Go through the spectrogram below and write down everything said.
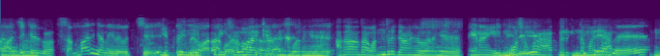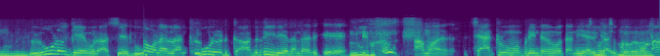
லாஜிக் இருக்காது. சம்பாதிக்கணும் இதை வச்சு. எப்படி பாருங்க. அதான் அதான் வந்திருக்கானுங்க பாருங்க. ஏன்னா இது மோசமா ஆப் இருக்கு. இந்த மாதிரி லூடோ கேம் லூடோ விளையாடலான்ட்டு லூடோ எடுத்து அதுலயும் இதே தாண்டா இருக்கு. ஆமா சேட் ரூம் என்னமோ தனியா இருக்கு. அதுக்குள்ள போனா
